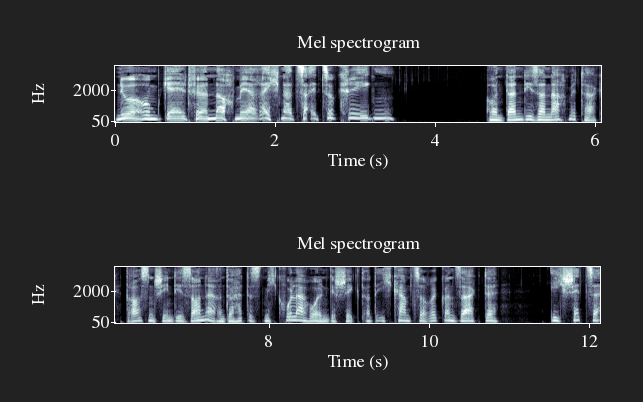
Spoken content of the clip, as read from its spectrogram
nur um Geld für noch mehr Rechnerzeit zu kriegen. Und dann dieser Nachmittag, draußen schien die Sonne und du hattest mich Cola holen geschickt und ich kam zurück und sagte, ich schätze,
